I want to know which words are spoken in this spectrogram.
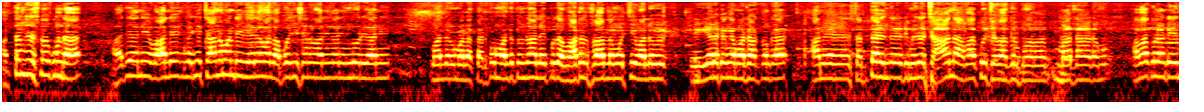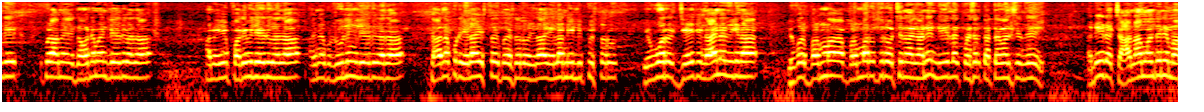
అర్థం చేసుకోకుండా అదే అని వాళ్ళు ఇంకా చాలా మంది వేరే వాళ్ళు అపోజిషన్ వారిని కానీ ఇంకోరు కానీ వాళ్ళు మన కడుపు మండుతుందా? లేకపోతే వాటర్ ప్రాబ్లం వచ్చి వాళ్ళు ఏ రకంగా మాట్లాడుతుందా ఆమె సబితా ఇంద్రెడ్డి మీద చాలా అవాకులు చెవాకులు పో- మాట్లాడడము. అవాకులు అంటే ఏంది? ఇప్పుడు ఆమె గవర్నమెంట్ లేదు కదా ఆమె ఏం పదవి లేదు కదా అయినప్పుడు రూలింగ్ లేదు కదా. కానప్పుడు ఎలా ఇస్తారు పైసలు? ఎలా ఎలా నీళ్ళు ఇప్పిస్తారు? ఎవరు జేజీ నాయన దిగినా ఎవరు బ్రహ్మ బ్రహ్మరుద్రులు వచ్చినా కానీ నీళ్ళకి పైసలు కట్టవలసిందే. అని ఇక్కడ చాలా మందిని మా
